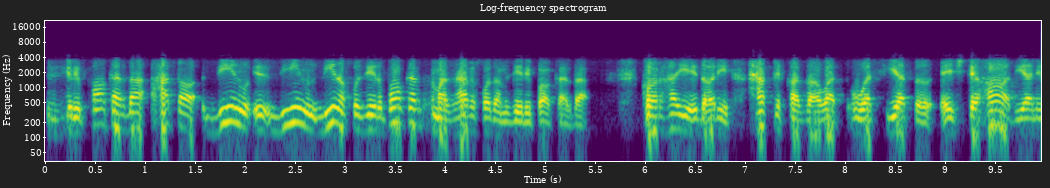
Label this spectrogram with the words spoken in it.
زیر پا کرده. حتی دین دین دین خود زیر پا کرده مذهب خودم زیر پا کرده کارهای اداری حق قضاوت وصیت اجتهاد. یعنی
